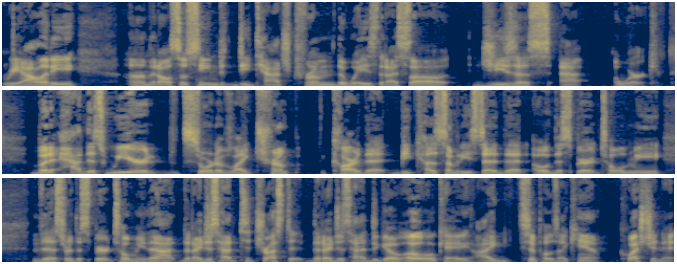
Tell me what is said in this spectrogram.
reality. Um, it also seemed detached from the ways that I saw Jesus at work. But it had this weird sort of like trump card that because somebody said that, oh, the Spirit told me this or the spirit told me that that i just had to trust it that i just had to go oh okay i suppose i can't question it.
